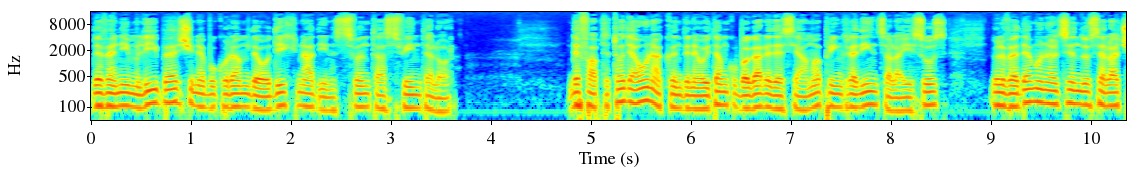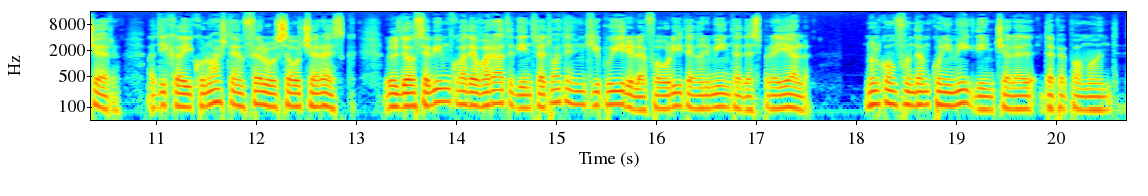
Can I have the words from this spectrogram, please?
devenim liberi și ne bucurăm de odihna din Sfânta Sfintelor. De fapt, totdeauna când ne uităm cu băgare de seamă, prin credință la Isus, îl vedem înălțându-se la cer, adică îi cunoaștem felul său ceresc, îl deosebim cu adevărat dintre toate închipuirile făurite în minte despre el. Nu-l confundăm cu nimic din cele de pe pământ.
